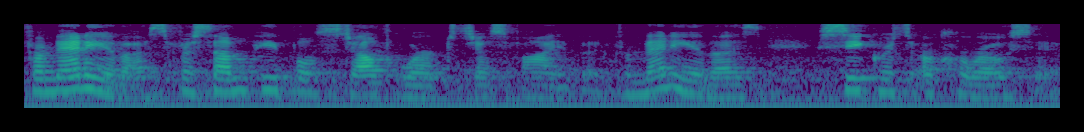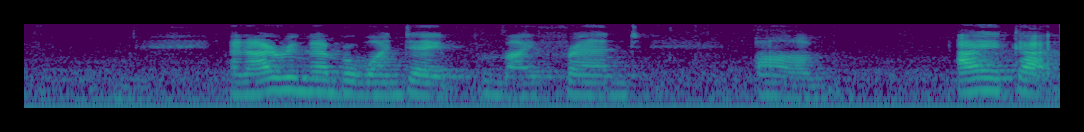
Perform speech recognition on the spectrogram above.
for many of us, for some people, stealth works just fine, but for many of us, secrets are corrosive. And I remember one day, my friend, um, I had gotten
